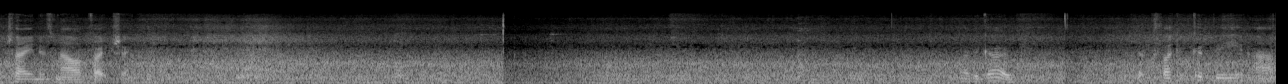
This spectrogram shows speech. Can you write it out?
The train is now approaching. We go. Looks like it could be um.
